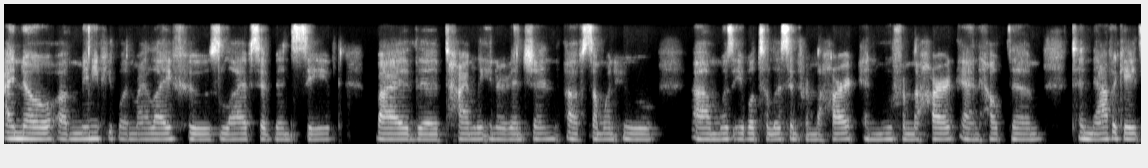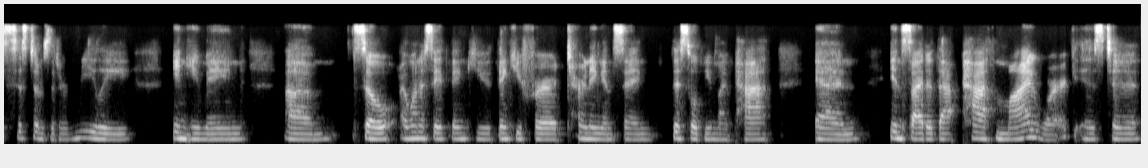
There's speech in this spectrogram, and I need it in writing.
I know of many people in my life whose lives have been saved by the timely intervention of someone who um, was able to listen from the heart and move from the heart and help them to navigate systems that are really inhumane. Um, so I wanna say thank you. Thank you for turning and saying, this will be my path. And inside of that path, my work is to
